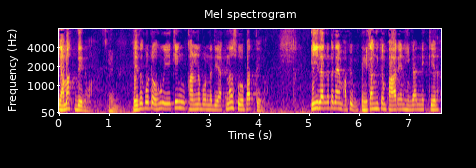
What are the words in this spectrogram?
යමක් දෙනවා. එහෙමයි. එතකොට ඔහු ඒකෙන් කන්න බොන්න දෙයක් නම් සුවපත් වෙනවා. ඊළඟට දැන් අපි නිකන් හිතමු පාරයන් හිඟන්නේ කියලා.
